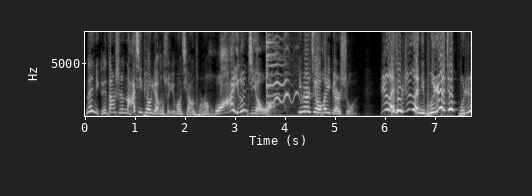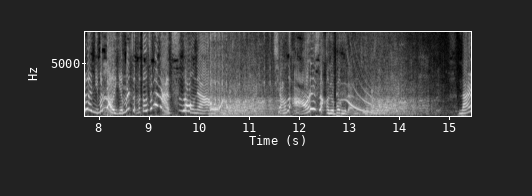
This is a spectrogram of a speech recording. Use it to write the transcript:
那女的当时拿起一瓢凉水往强子头上哗一顿浇啊，一边浇还一边说：“热就热，你不热就不热，你们老爷们怎么都这么难伺候呢？” 强子嗷的嗓子就蹦起来了。男人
